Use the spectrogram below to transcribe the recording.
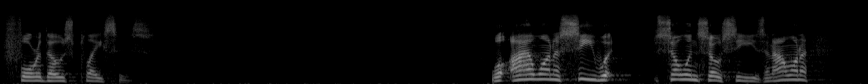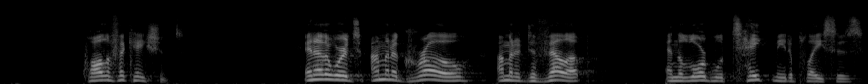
for those places. Well, I want to see what so and so sees, and I want to. Qualifications. In other words, I'm going to grow, I'm going to develop, and the Lord will take me to places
